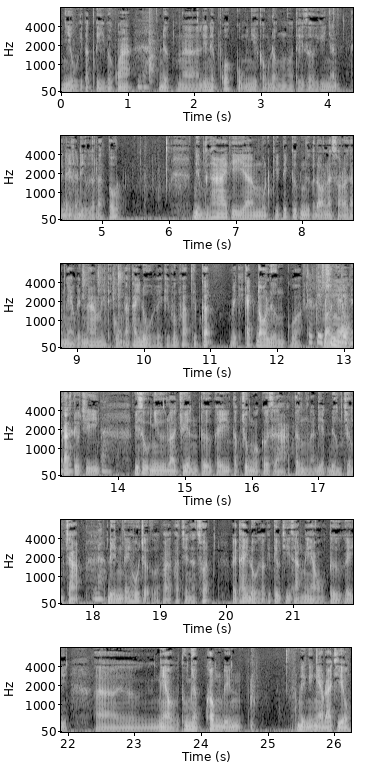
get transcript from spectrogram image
nhiều cái thập kỷ vừa qua Đã. Vâng. được uh, Liên Hợp Quốc cũng như cộng đồng thế giới ghi nhận thì đấy là điều rất là tốt điểm thứ hai thì à, một cái tích cực nữa đó là xóa đói giảm nghèo Việt Nam ấy thì cũng đã thay đổi về cái phương pháp tiếp cận về cái cách đo lường của đói nghèo các tiêu chí vâng. ví dụ như là chuyển từ cái tập trung vào cơ sở hạ tầng là điện đường trường trạm vâng. đến cái hỗ trợ và phát triển sản xuất để thay đổi các cái tiêu chí giảm nghèo từ cái uh, nghèo thu nhập không đến đến cái nghèo đa chiều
